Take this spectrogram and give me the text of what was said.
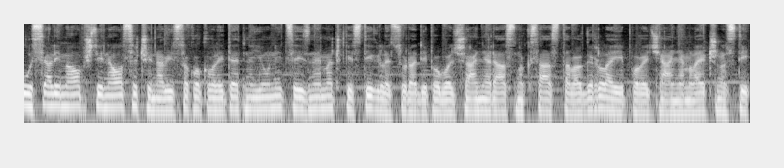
U selima opštine Osečina visoko kvalitetne junice iz Nemačke stigle su radi poboljšanja rasnog sastava grla i povećanja mlečnosti.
